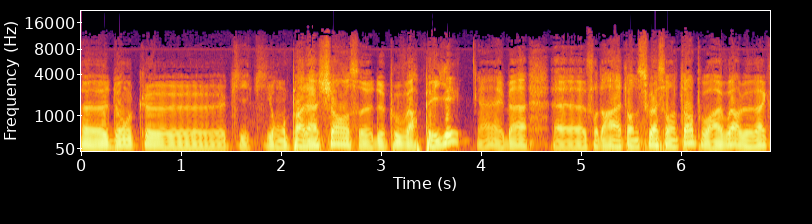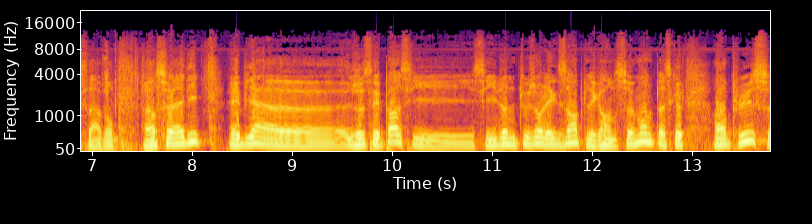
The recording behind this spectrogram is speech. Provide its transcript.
euh, donc euh, qui n'ont pas la chance de pouvoir payer, hein, eh ben, euh, faudra attendre 60 ans pour avoir le vaccin. Bon, alors cela dit, eh bien, je ne sais pas s'il si, donne toujours l'exemple les grands de ce monde, parce que en plus,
